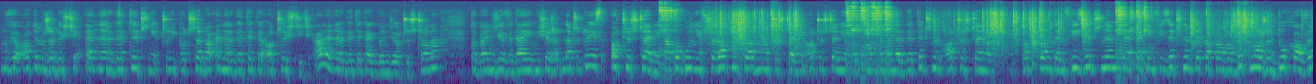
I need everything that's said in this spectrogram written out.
mówią o tym, żebyście energetycznie, czyli potrzeba energetykę oczyścić, ale energetyka jak będzie oczyszczona, to będzie, wydaje mi się, że, znaczy tu jest oczyszczenie, tak ogólnie w szerokiej formie oczyszczenie, oczyszczenie pod kątem energetycznym, oczyszczenie pod kątem fizycznym, e, takim fizycznym typowo, być może duchowym,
